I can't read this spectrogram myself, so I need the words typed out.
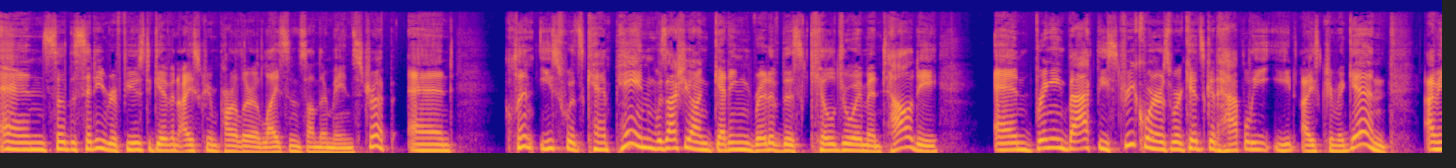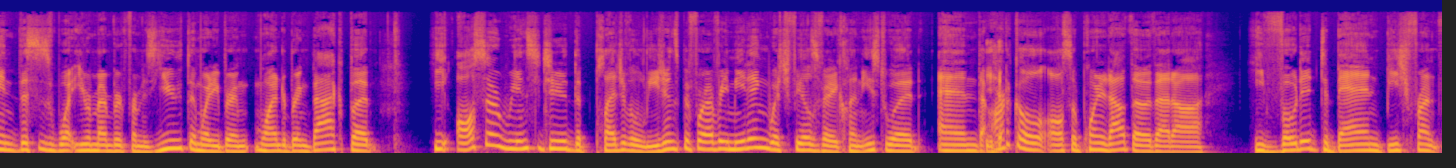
and so the city refused to give an ice cream parlor a license on their main strip. And Clint Eastwood's campaign was actually on getting rid of this killjoy mentality and bringing back these street corners where kids could happily eat ice cream again. I mean, this is what he remembered from his youth and what he bring, wanted to bring back, but he also reinstituted the Pledge of Allegiance before every meeting, which feels very Clint Eastwood. And the yeah. article also pointed out, though, that uh, he voted to ban beachfront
